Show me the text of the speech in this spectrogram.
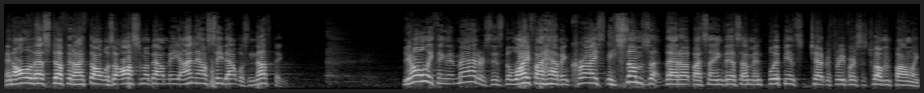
And all of that stuff that I thought was awesome about me, I now see that was nothing. The only thing that matters is the life I have in Christ. He sums that up by saying this. I'm in Philippians chapter 3, verses 12 and following.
